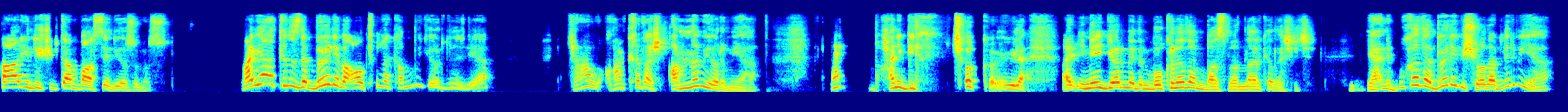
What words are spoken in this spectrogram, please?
Tarihi düşüşten bahsediyorsunuz. Hayatınızda böyle bir altın rakamı mı gördünüz ya? Yahu arkadaş anlamıyorum ya. Hani bir çok komik bile. Hani ineği görmedin bokuna da mı basmadın arkadaş hiç? Yani bu kadar böyle bir şey olabilir mi ya?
